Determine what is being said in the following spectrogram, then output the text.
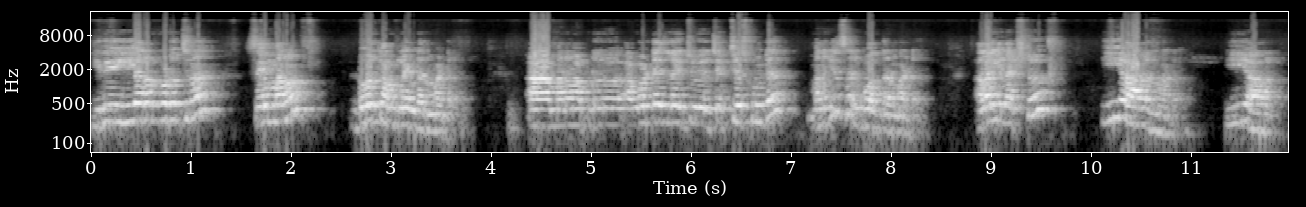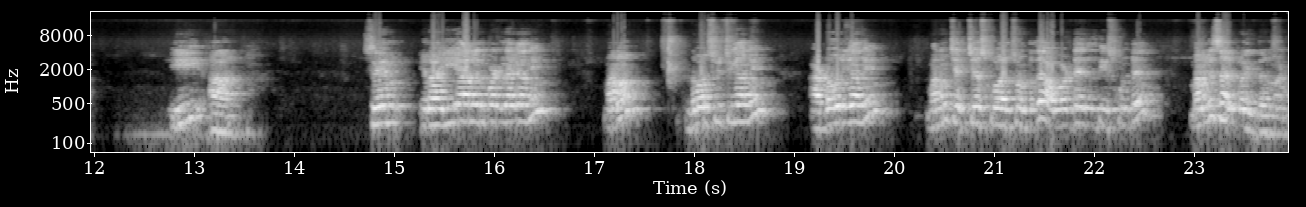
ఇది ఈ ఎర్రర్ కోడ్ వచ్చిన సేమ్ మనం డోర్ కంప్లైంట్ అనమాట మనం అప్పుడు ఆ వోల్టేజ్ లైట్ చెక్ చేసుకుంటే మనకి సరిపోద్ది అనమాట అలాగే నెక్స్ట్ ఈఆర్ అనమాట ఈఆర్ ఈఆర్ సేమ్ ఇలా ఈఆర్ అని పడినా కానీ మనం డోర్ స్విచ్ కానీ ఆ డోర్ కానీ మనం చెక్ చేసుకోవాల్సి ఉంటుంది. ఆ వోల్టేజ్ తీసుకుంటే మనకి సరిపోయింది అనమాట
